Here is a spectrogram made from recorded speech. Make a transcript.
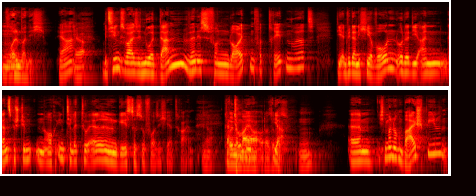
Mhm. Wollen wir nicht. Ja? ja. Beziehungsweise nur dann, wenn es von Leuten vertreten wird, die entweder nicht hier wohnen oder die einen ganz bestimmten, auch intellektuellen Gestus so vor sich hertreiben. Ja. Grönemeyer oder sowas. Ja. Mhm. Ähm, ich nehme mal noch ein Beispiel,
